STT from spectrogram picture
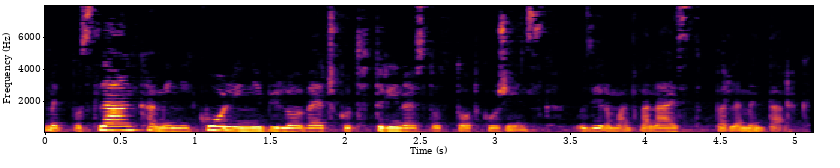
med poslankami nikoli ni bilo več kot 13 odstotkov žensk oziroma 12 parlamentark.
